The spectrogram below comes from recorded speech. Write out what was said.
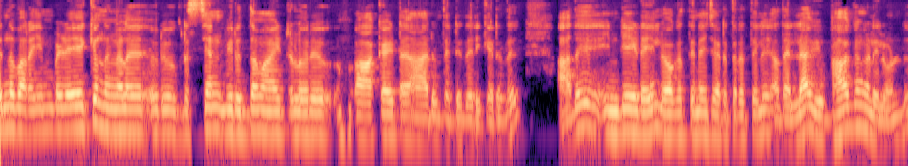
എന്ന് പറയുമ്പോഴേക്കും നിങ്ങൾ ഒരു ക്രിസ്ത്യൻ വിരുദ്ധമായിട്ടുള്ള ഒരു വാക്കായിട്ട് ആരും തെറ്റിദ്ധരിക്കരുത്. അത് ഇന്ത്യയുടെയും ലോകത്തിന്റെയും ചരിത്രത്തിൽ അതെല്ലാ വിഭാഗങ്ങളിലുണ്ട്.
